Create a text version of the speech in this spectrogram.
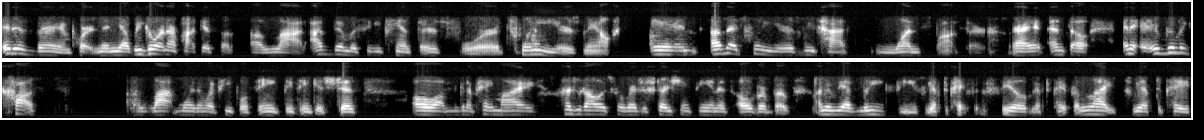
it is very important. And yeah, we go in our pockets a, a lot. I've been with CD Panthers for 20 years now. And of that 20 years, we've had one sponsor, right? And so, and it, it really costs a lot more than what people think. They think it's just oh, I'm going to pay my hundred dollars for registration fee and it's over. But I mean, we have league fees. We have to pay for the field. We have to pay for lights. We have to pay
